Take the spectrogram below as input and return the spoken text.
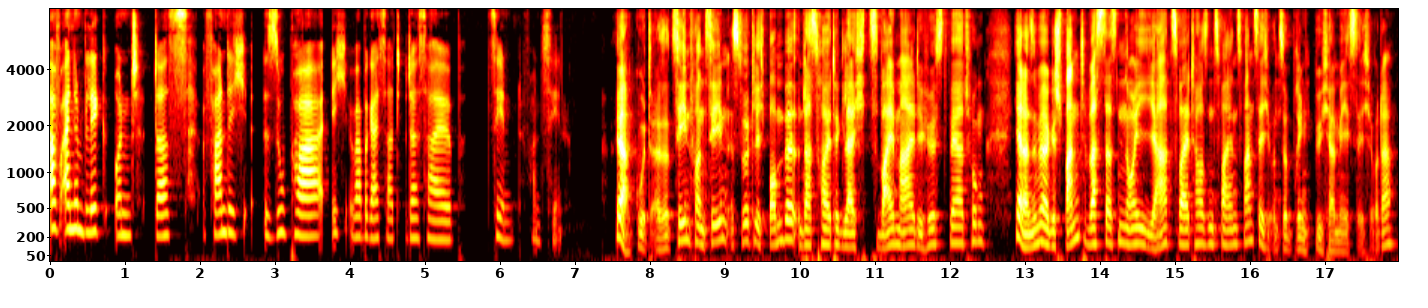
auf einen Blick und das fand ich super. Ich war begeistert, deshalb 10 von 10. Ja, gut, also 10 von 10 ist wirklich Bombe und das heute gleich zweimal die Höchstwertung. Ja, dann sind wir gespannt, was das neue Jahr 2022 uns so bringt, büchermäßig, oder?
